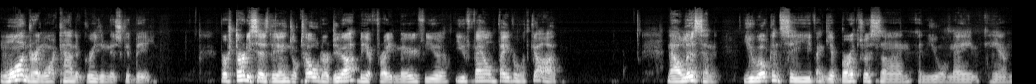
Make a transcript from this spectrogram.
wondering what kind of greeting this could be. Verse 30 says, The angel told her, Do not be afraid, Mary, for you, you found favor with God. Now listen, you will conceive and give birth to a son, and you will name him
